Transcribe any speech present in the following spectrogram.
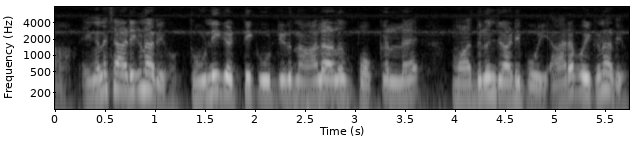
ആ എങ്ങനെ ചാടിക്കണ അറിയോ തുണി കെട്ടി കൂട്ടിയിട്ട് നാലാൾ പൊക്കല്ലേ മതിലും ചാടി പോയി. ആരാ പോയിക്കണ അറിയോ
